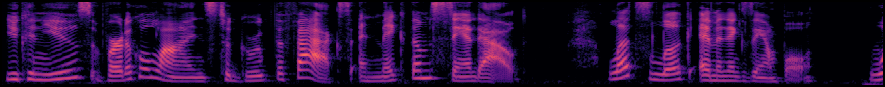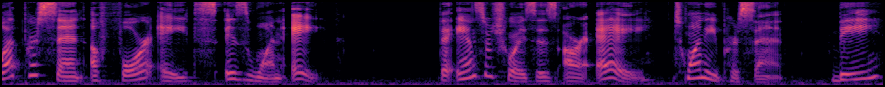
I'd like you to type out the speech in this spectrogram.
You can use vertical lines to group the facts and make them stand out. Let's look at an example. What percent of 4 eighths is 1 eighth? The answer choices are A, 20%, B,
